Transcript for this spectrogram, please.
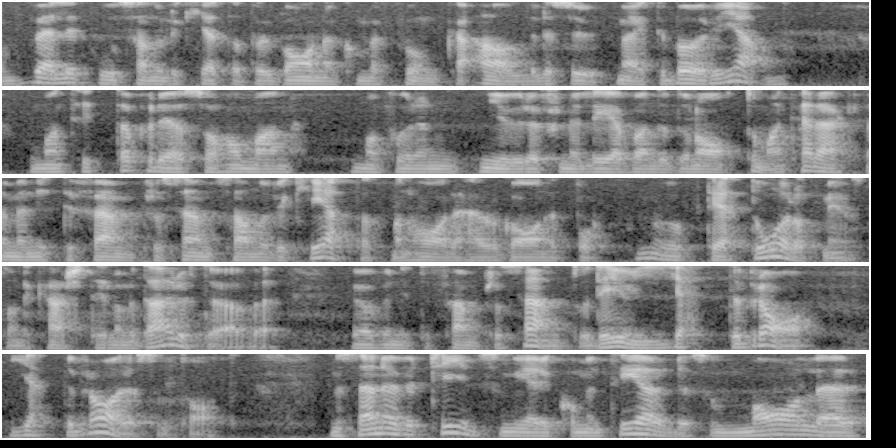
har väldigt god sannolikhet att organen kommer funka alldeles utmärkt i början. Om man tittar på det så har man, om man får en njure från en levande donator, man kan räkna med 95% sannolikhet att man har det här organet bort upp till ett år åtminstone, kanske till och med därutöver. Över 95% och det är ju en jättebra, jättebra resultat. Men sen över tid, som Erik kommenterade, så maler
